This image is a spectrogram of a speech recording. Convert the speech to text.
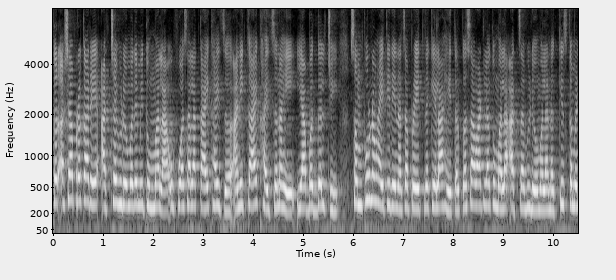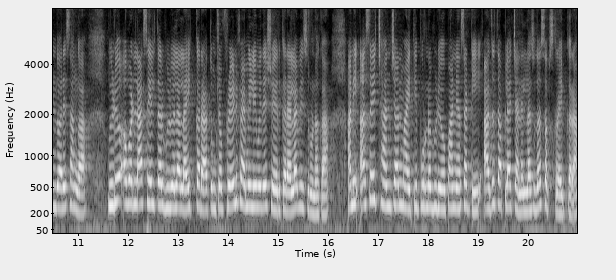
तर अशा प्रकारे आजच्या व्हिडिओमध्ये मी तुम्हाला उपवासाला काय खायचं आणि काय खायचं नाही याबद्दलची संपूर्ण माहिती देण्याचा प्रयत्न केला आहे. तर कसा वाटला तुम्हाला आजचा व्हिडिओ मला नक्कीच कमेंटद्वारे सांगा. व्हिडिओ आवडला असेल तर व्हिडिओला लाईक करा तुमच्या फ्रेंड फॅमिलीमध्ये शेअर करायला विसरू नका. आणि असे छान छान माहितीपूर्ण व्हिडिओ पाहण्यासाठी आजच आपल्या चॅनलला सुद्धा सबस्क्राईब करा.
